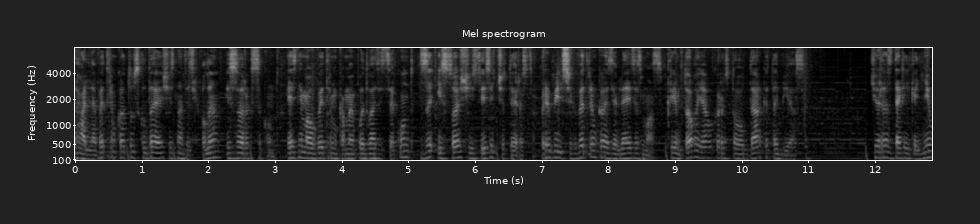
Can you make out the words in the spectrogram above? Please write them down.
Загальна витримка тут складає 16 хвилин і 40 секунд. Я знімав витримками по 20 секунд з ISO 6400. При більших витримках з'являється змаз. Крім того, я використовував дарки та біаси. Через декілька днів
